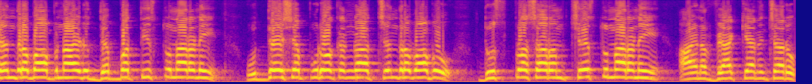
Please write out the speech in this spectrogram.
చంద్రబాబు నాయుడు దెబ్బతీస్తున్నారని ఉద్దేశపూర్వకంగా చంద్రబాబు దుష్ప్రచారం చేస్తున్నారని ఆయన వ్యాఖ్యానించారు.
